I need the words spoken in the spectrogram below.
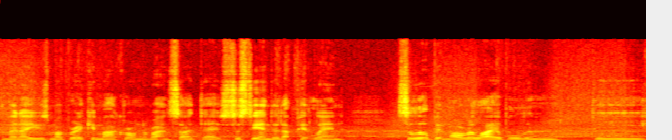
And then I use my braking marker on the right hand side there. It's just the end of that pit lane. It's a little bit more reliable than the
